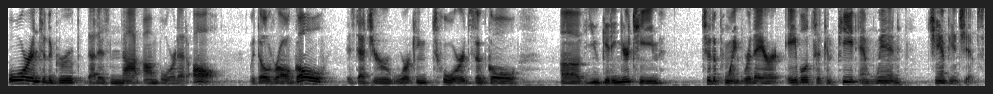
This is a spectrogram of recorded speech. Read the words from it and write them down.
or into the group that is not on board at all, with the overall goal is that you're working towards the goal of you getting your team to the point where they are able to compete and win championships.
